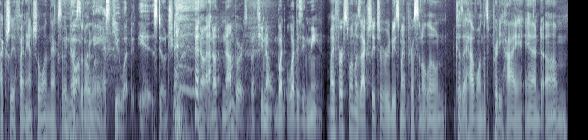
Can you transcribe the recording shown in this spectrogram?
actually a financial one there. So You know, I'm going to ask you what it is, don't you? no, not numbers, but you know what what does it mean? my first one was actually to reduce my personal loan because I have one that's pretty high, and um,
